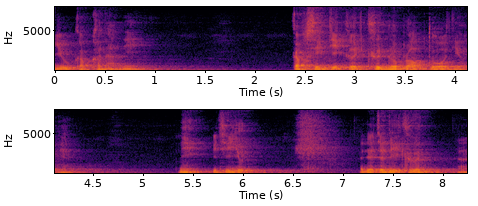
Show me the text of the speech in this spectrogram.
อยู่กับขณะนี้ กับสิ่งที่เกิดขึ้นรอบๆตัวเดี๋ยวนี้นี่วิธีหยุด เดี๋ยวจะดีขึ้นนะ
